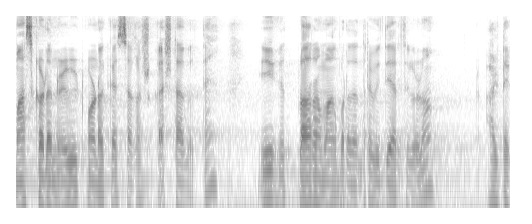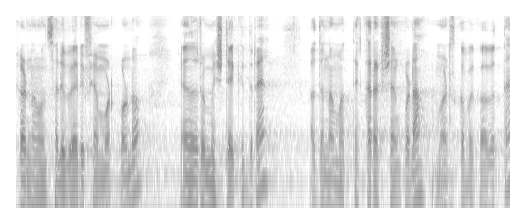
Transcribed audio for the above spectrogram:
ಮಾರ್ಕ್ಸ್ ಕಾರ್ಡನ್ನು ರಿವೀಟ್ ಮಾಡೋಕ್ಕೆ ಸಾಕಷ್ಟು ಕಷ್ಟ ಆಗುತ್ತೆ. ಈಗ ಪ್ರಾಬ್ಲಮ್ ಅಂದರೆ ವಿದ್ಯಾರ್ಥಿಗಳು ಆಲ್ಟಿ ಕಾರ್ಡನ್ನ ಒಂದು ಸಲ ವೆರಿಫೈ ಮಾಡಿಕೊಂಡು ಏನಾದರೂ ಮಿಸ್ಟೇಕ್ ಇದ್ದರೆ ಅದನ್ನು ಮತ್ತೆ ಕರೆಕ್ಷನ್ ಕೂಡ ಮಾಡಿಸ್ಕೋಬೇಕಾಗುತ್ತೆ.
